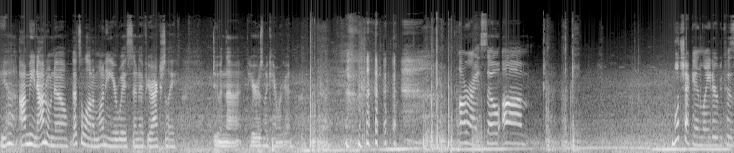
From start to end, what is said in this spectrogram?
Yeah, I mean, I don't know. That's a lot of money you're wasting if you're actually doing that. Here's my camera again. All right, so um, we'll check in later because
